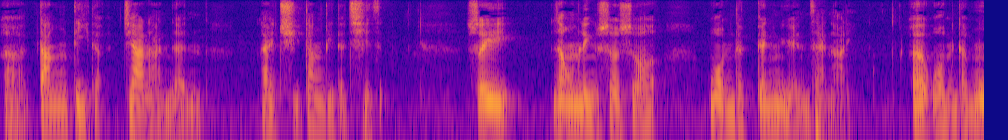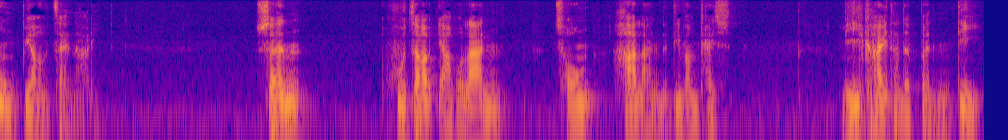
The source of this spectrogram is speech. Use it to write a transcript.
呃当地的迦南人来娶当地的妻子。所以，让我们领受说，我们的根源在哪里，而我们的目标在哪里？神呼召亚伯兰从哈兰的地方开始，离开他的本地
